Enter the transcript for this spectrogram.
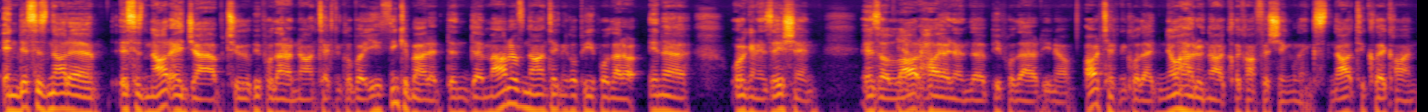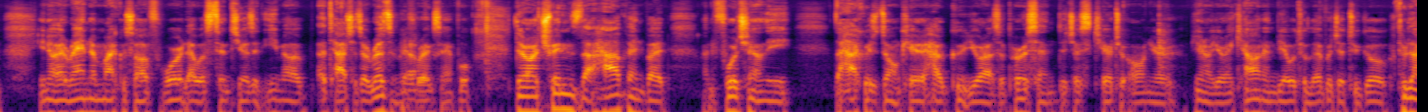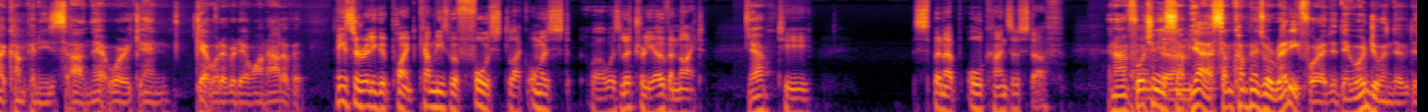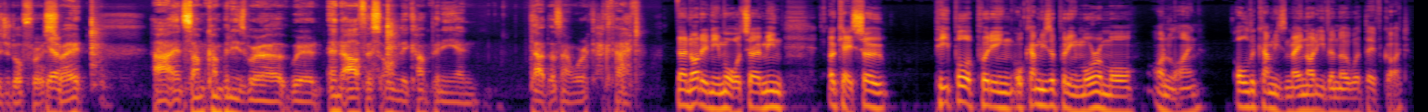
and this is not a this is not a job to people that are non-technical but you think about it then the amount of non-technical people that are in a organization is a yeah. lot higher than the people that you know are technical that know how to not click on phishing links not to click on you know a random microsoft word that was sent to you as an email attached as a resume yeah. for example there are trainings that happen but unfortunately the hackers don't care how good you are as a person. They just care to own your, you know, your account and be able to leverage it to go through that company's uh, network and get whatever they want out of it. I think it's a really good point. Companies were forced, like almost, well, it was literally overnight, yeah, to spin up all kinds of stuff. And unfortunately, and, um, some yeah, some companies were ready for it. They were doing the digital first, yeah. right? Uh, and some companies were were an office only company, and that doesn't work like that. No, not anymore. So I mean, okay, so people are putting, or companies are putting more and more online. Older companies may not even know what they've got.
